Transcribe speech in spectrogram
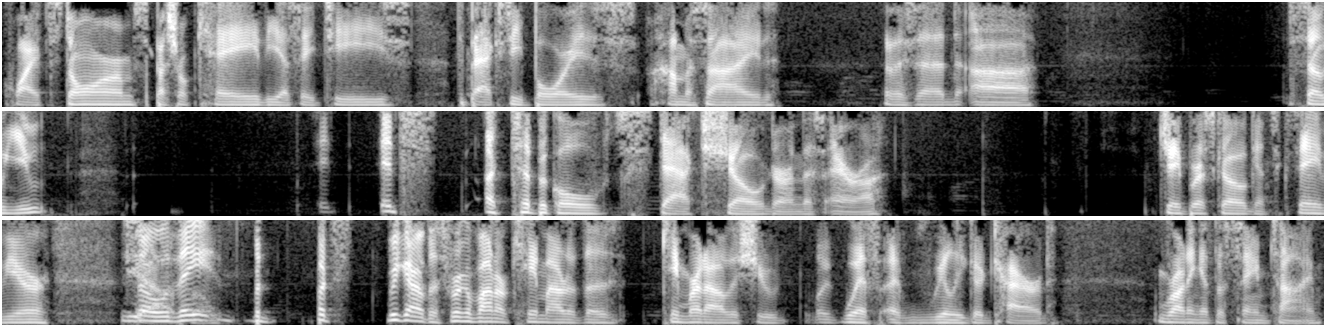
Quiet Storm, Special K, the SATs. The Backseat Boys. Homicide. As I said. Uh, so you. It, it's a typical stacked show during this era. Jay Briscoe against Xavier. So Yeah, they, so- but but regardless, Ring of Honor came out of the came right out of the shoot like, with a really good card, running at the same time.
